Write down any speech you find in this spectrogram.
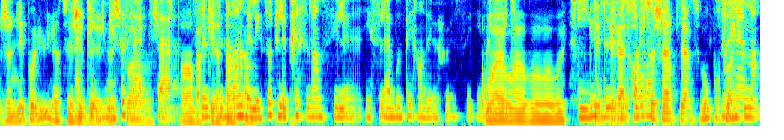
je, ne l'ai pas lu, là. Okay, je, je me suis ça, pas, ça, je me suis pas embarqué c'est là-dedans. vraiment une belle lecture. Puis le précédent aussi, là, et si la beauté rendait c'est lu deux, deux, D'inspiration, trois ça, fois. cher Pierre Thibault, pour toi? Vraiment.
